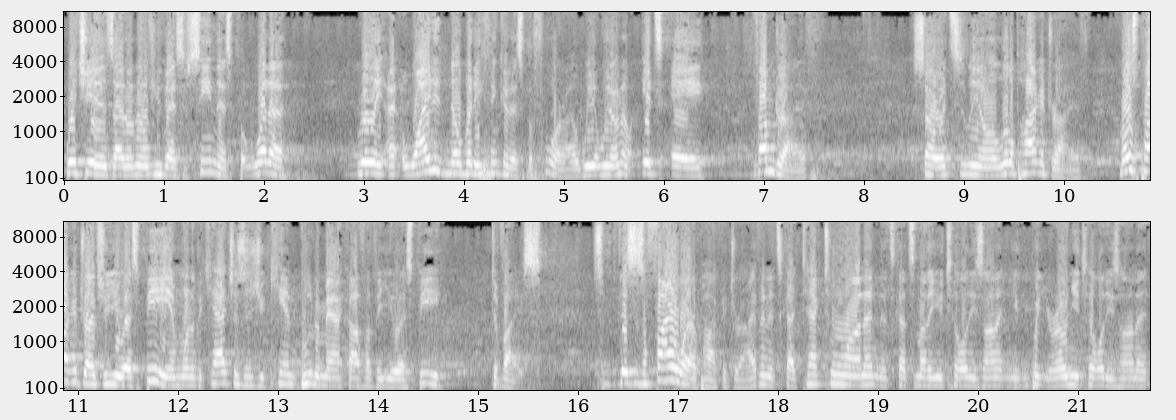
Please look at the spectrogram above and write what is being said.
which is I don't know if you guys have seen this, but what a really uh, why did nobody think of this before? Uh, we we don't know. It's a thumb drive, so it's you know a little pocket drive. Most pocket drives are USB, and one of the catches is you can't boot a Mac off of a USB device. So this is a FireWire pocket drive, and it's got TechTool on it, and it's got some other utilities on it, and you can put your own utilities on it,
